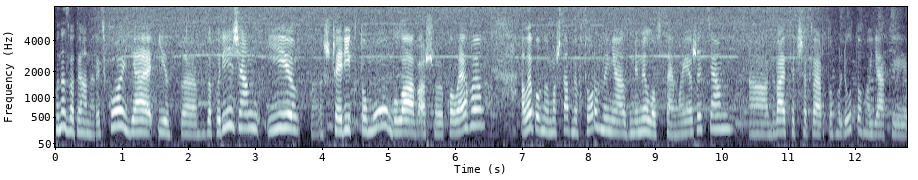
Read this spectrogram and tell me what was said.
Мене звати Анна Редько, я із е, Запоріжжя і е, ще рік тому була вашою колегою, але повномасштабне вторгнення змінило все моє життя. А 24 лютого, як і,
